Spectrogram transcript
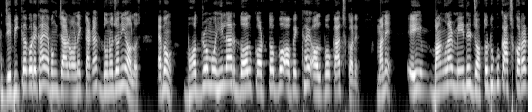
যে ভিক্ষা করে খায় এবং যার অনেক টাকা দোনোজনই অলস এবং ভদ্র মহিলার দল কর্তব্য অপেক্ষায় অল্প কাজ করেন মানে এই বাংলার মেয়েদের যতটুকু কাজ করার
